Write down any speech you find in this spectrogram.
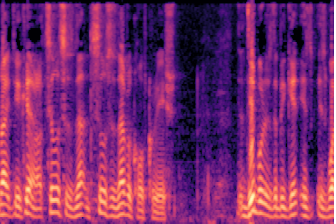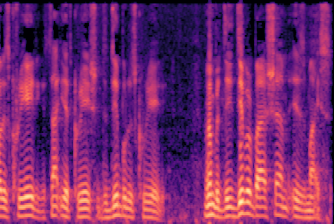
Right, you can. Atzilus is, not, Atzilus is never called creation. The Dibur is the begin is, is what is creating. It's not yet creation. The Dibur is creating. Remember, the Dibur by Hashem is Maisa.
